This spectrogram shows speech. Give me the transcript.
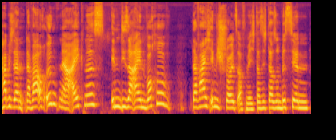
habe ich dann, da war auch irgendein Ereignis in dieser einen Woche, da war ich irgendwie stolz auf mich, dass ich da so ein bisschen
